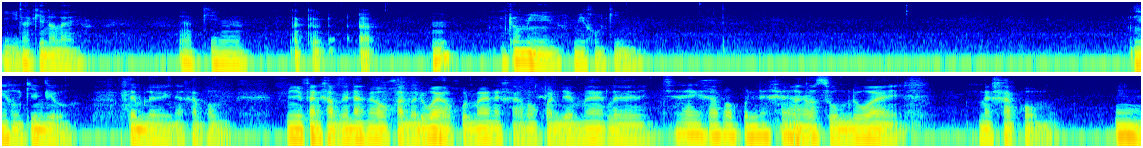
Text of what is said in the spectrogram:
อีก อยากกินอะไร อยากกินแล้วก็เออหืมก็มีมีของกิน นี่ของกินอยู่ เต็มเลยนะครับ ผม มีแฟนคลับเวียดนามให้ของขวัญมาด้วยขอบคุณมากนะครับของขวัญเยอะมากเลย ใช่ครับขอบคุณนะครัแล้วก็บซูมด้วยนะครับผม อืม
